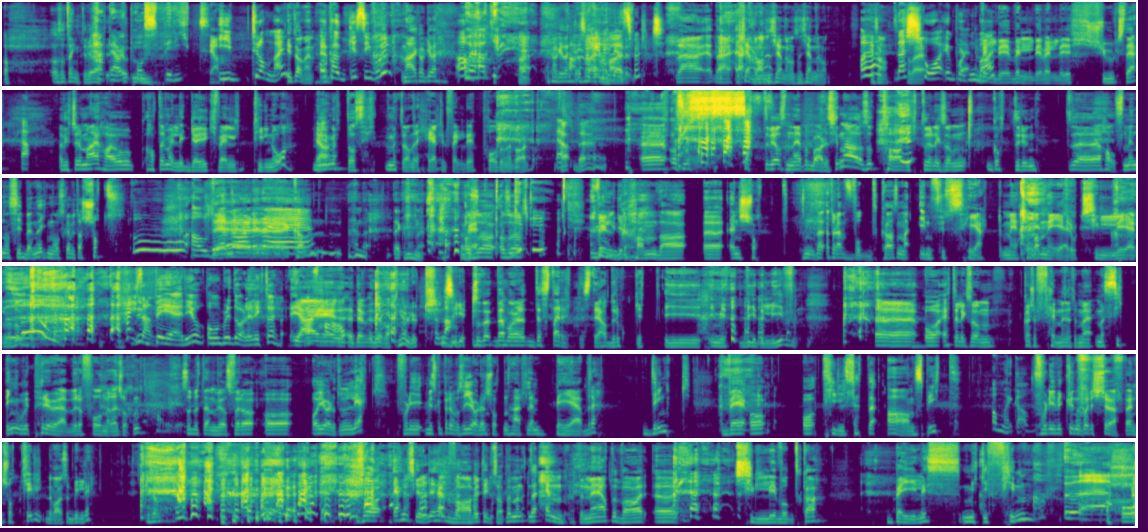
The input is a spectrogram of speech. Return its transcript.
Og så tenkte vi at- Happy hour på sprit. Ja. I Trondheim? I Trondheim. Og kan ikke si hvor? Nei, jeg kan ikke det. Oh, ja, okay. Nei, jeg kan ikke det. Er, det er, jeg kjenner noen som kjenner noen som kjenner noen. Å ja, det er Så så important bar. Veldig, veldig, veldig skjult sted. Ja. Victor og meg har jo hatt en veldig gøy kveld til nå. Vi Ja. møtte, oss, møtte hverandre helt tilfeldig på denne baren. Ja, det uh, og så setter vi oss ned på bardisken, da, og så tar Victor liksom godt rundt uh, halsen min og sier Bendik, nå skal vi ta shots. Uh, aldri en dårlig idé. kan hende. Det kan hende. Og så, og så velger han da eh, en shot Jeg tror det er vodka som er infusert med habanero chili eller noe sånt. Du ber jo om å bli dårlig, Victor. Det, det var ikke noe lurt, sikkert. Så det, det var det sterkeste jeg har drukket i, i mitt vide liv. Uh, og etter liksom kanskje fem minutter med, med sipping, hvor vi prøver å få ned den shoten, så bestemmer vi oss for å, å, å gjøre det til en lek. Fordi vi skal prøve oss å gjøre den shoten her til en bedre drink ved å, å tilsette annen sprit. Oh my god. Fordi vi kunne bare kjøpe en shot til. Det var jo så billig. Ikke sant? så jeg husker ikke helt hva vi tilsatte, men det endte med at det var uh, chilivodka Baileys, Mickey Finn og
